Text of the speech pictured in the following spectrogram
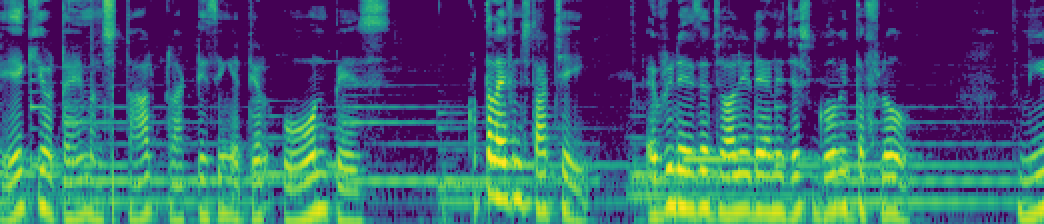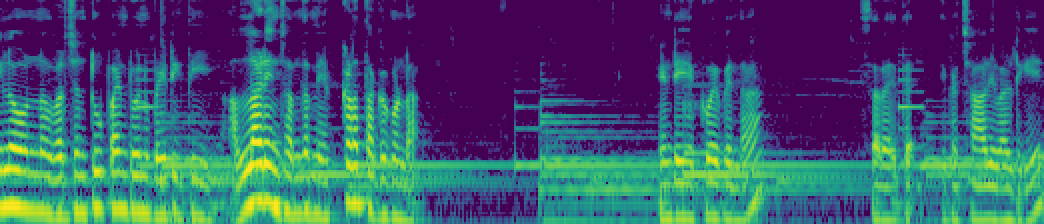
take your time and start practising at your own pace. కొత్త లైఫ్ని స్టార్ట్ చేయి. Every day is a jolly day అని just go with the flow. నీలో ఉన్న వర్జన్ టూ పాయింట్ టూని బయటికి తీ. అల్లాడించి అందరిని ఎక్కడ తగ్గకుండా. ఏంటి ఎక్కువైపోయిందా? సరే అయితే ఇక చాలు వాటికి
